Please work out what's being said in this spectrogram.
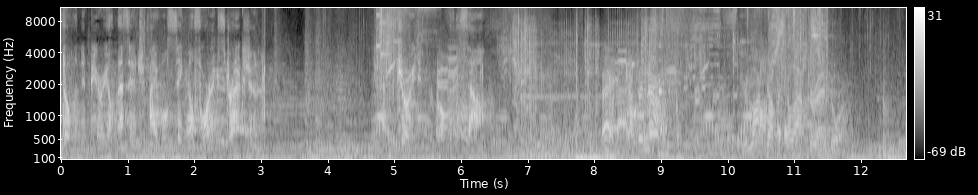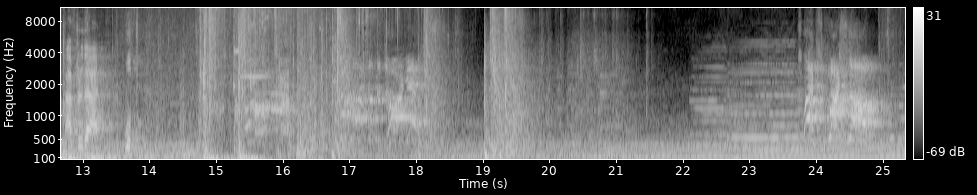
Stolen Imperial message, I will signal for extraction. Droid, open the cell. Hey, that's enough! You're locked up until after Endor. After that, we'll... Let's rush them!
